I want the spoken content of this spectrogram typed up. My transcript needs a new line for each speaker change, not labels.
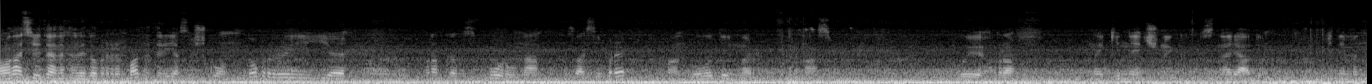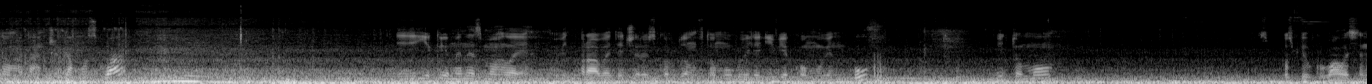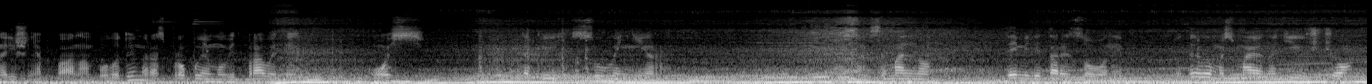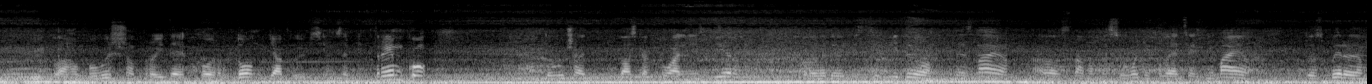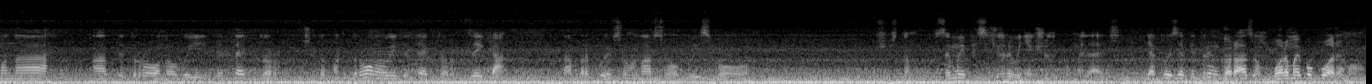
Слава нації, вітаю на каналі Добрий Рембатор, я Сашко. Добрий е, в рамках збору на засіб РЕП пан Володимир у нас виграв накінечник снаряду від іменного танчика Москва, який ми не змогли відправити через кордон в тому вигляді, в якому він був. І тому поспілкувалися на рішення пана Володимира. Спробуємо відправити ось такий сувенір. Максимально демілітаризований. Подивимось, маю надію, що благополучно пройде кордон. Дякую всім за підтримку. Долучайте, будь ласка, актуальний збір. Коли ви дивитесь це відео, не знаю, але станом на сьогодні, коли я це знімаю, дозбираємо на антидроновий детектор, чи то пак дроновий детектор ЗК. Там бракує всього-навсього близько щось там 7 тисяч гривень, якщо не помиляюся. Дякую за підтримку. Разом боремо і поборемо.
